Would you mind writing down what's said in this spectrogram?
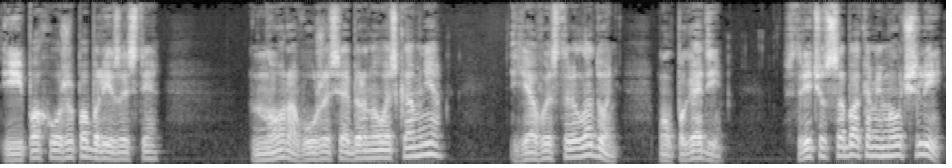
и, похоже, поблизости. Нора в ужасе обернулась ко мне. Я выставил ладонь, мол, погоди. Встречу с собаками мы учли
